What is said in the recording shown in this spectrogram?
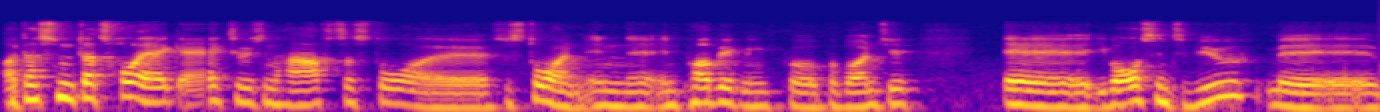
Og der, der tror jeg ikke, at Activision har haft så stor, øh, så stor en, en, en påvirkning på, på Bungie. Øh, I vores interview med,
